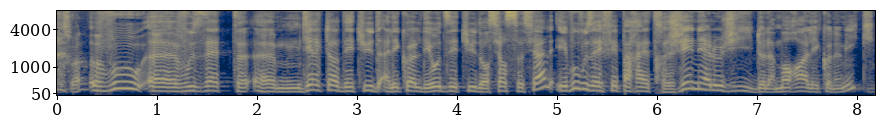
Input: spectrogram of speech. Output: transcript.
Bonsoir. Vous, euh, vous êtes euh, directeur d'études à l'école des hautes études en sciences sociales et vous, vous avez fait paraître Généalogie de la morale économique.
